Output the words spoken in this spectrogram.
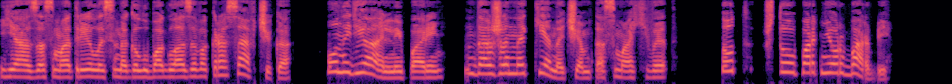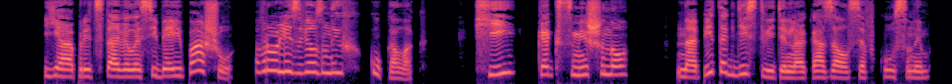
Я засмотрелась на голубоглазого красавчика. Он идеальный парень, даже на Кена чем-то смахивает. Тот, что партнер Барби. Я представила себя и Пашу в роли звездных куколок. Хи, как смешно. Напиток действительно оказался вкусным,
